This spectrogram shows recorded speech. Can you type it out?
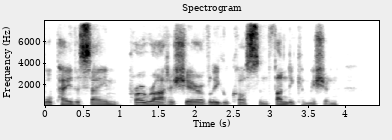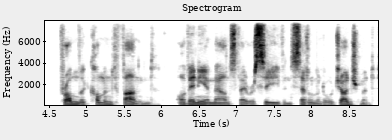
will pay the same pro rata share of legal costs and funding commission from the Common Fund of any amounts they receive in settlement or judgment.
